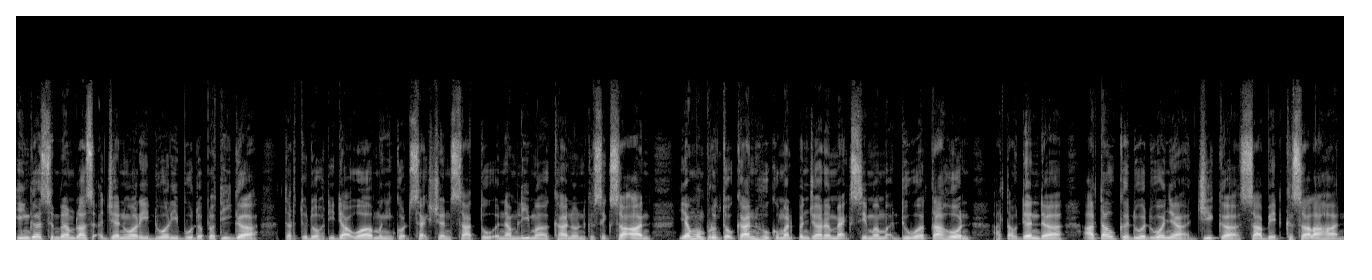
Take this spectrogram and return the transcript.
hingga 19 Januari 2023, tertuduh didakwa mengikut Seksyen 165 Kanun Kesiksaan yang memperuntukkan hukuman penjara maksimum 2 tahun atau denda atau kedua-duanya jika sabit kesalahan.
